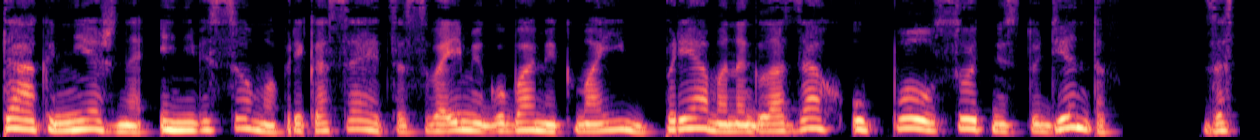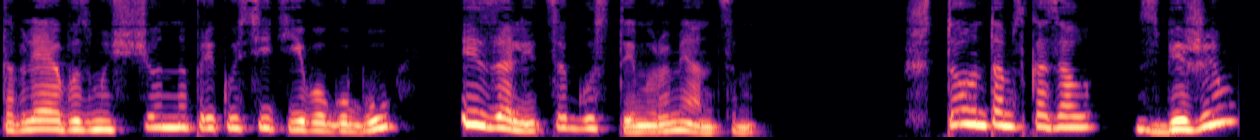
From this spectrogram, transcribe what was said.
Так нежно и невесомо прикасается своими губами к моим прямо на глазах у полсотни студентов, заставляя возмущенно прикусить его губу и залиться густым румянцем. Что он там сказал? Сбежим?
